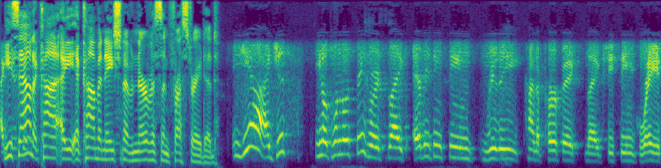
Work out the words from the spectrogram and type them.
I You sound a, con- a, a combination of nervous and frustrated. yeah, I just, you know, it's one of those things where it's like everything seemed really kind of perfect. Like she seemed great,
